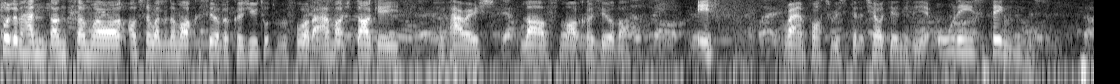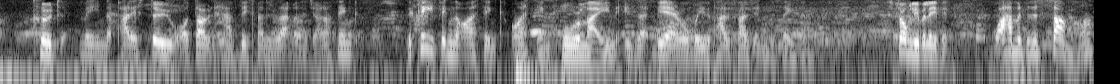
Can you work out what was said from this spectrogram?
Fulham hadn't done so well, oh, so well under Marco Silva, because you talked before about how much Dougie and Parish love Marco Silva. If Graham Potter is still at Chelsea at the end of the year, all these things could mean that Palace do or don't have this manager or that manager. And I think the key thing that I think I think will remain is that Vieira will be the Palace manager at the end of the season. Strongly believe it. What happens in the summer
